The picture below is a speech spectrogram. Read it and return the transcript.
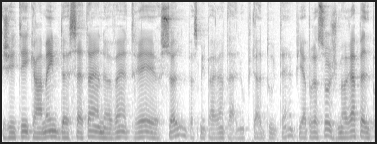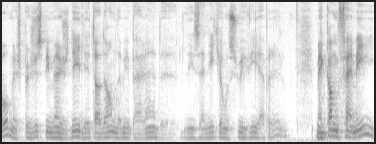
j'ai été quand même de 7 ans à 9 ans très euh, seul, parce que mes parents étaient à l'hôpital tout le temps. Puis après ça, je me rappelle pas, mais je peux juste m'imaginer l'état d'âme de mes parents de, les années qui ont suivi après. Mais comme famille,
